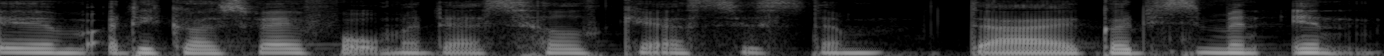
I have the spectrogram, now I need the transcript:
øhm, og det kan også være i form af deres healthcare system, der går de simpelthen ind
